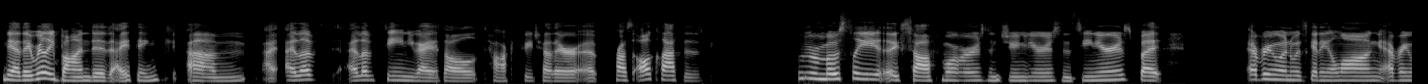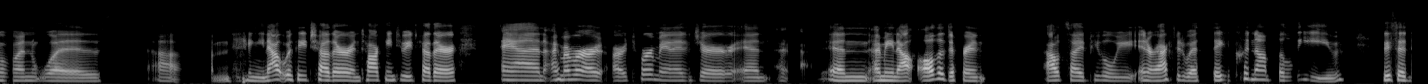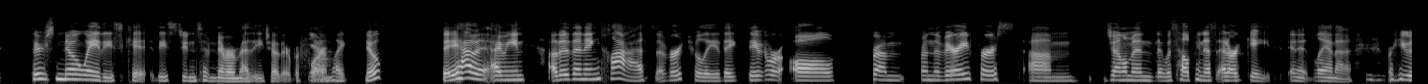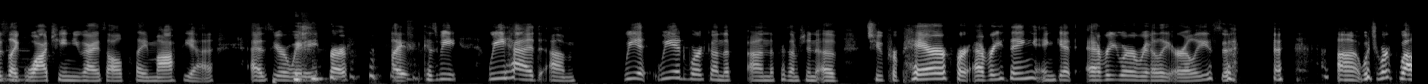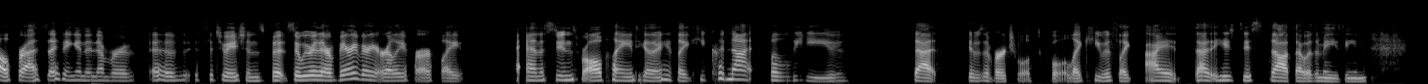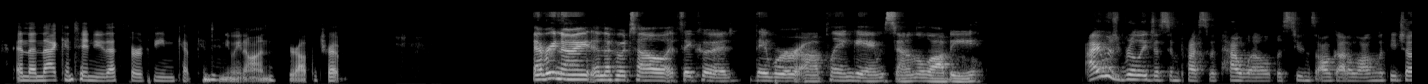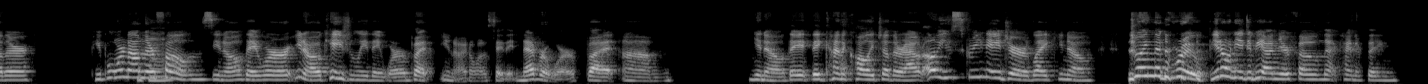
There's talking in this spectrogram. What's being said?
Yeah, they really bonded, I think. Um, I, I loved I love seeing you guys all talk to each other across all classes. We were mostly like sophomores and juniors and seniors, but everyone was getting along. Everyone was um, hanging out with each other and talking to each other. And I remember our, our tour manager and and I mean all, all the different outside people we interacted with, they could not believe. They said, "There's no way these kid these students have never met each other before." I'm like, "Nope, they haven't." I mean, other than in class, uh, virtually, they they were all from from the very first um, gentleman that was helping us at our gate in Atlanta, where he was like watching you guys all play Mafia as you were waiting for our flight because we we had um we we had worked on the on the presumption of to prepare for everything and get everywhere really early so uh, which worked well for us i think in a number of, of situations but so we were there very very early for our flight and the students were all playing together and he's like he could not believe that it was a virtual school like he was like i that he just thought that was amazing and then that continued that sort of theme kept continuing on throughout the trip Every night in the hotel, if they could, they were uh, playing games down in the lobby. I was really just impressed with how well the students all got along with each other. People weren't on their Mhm. phones, you know, they were, you know, occasionally they were, but you know, I don't want to say they never were, but um, you know, they they kind of call each other out, oh, you screenager, like, you know, join the group. You don't need to be on your phone, that kind of thing.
